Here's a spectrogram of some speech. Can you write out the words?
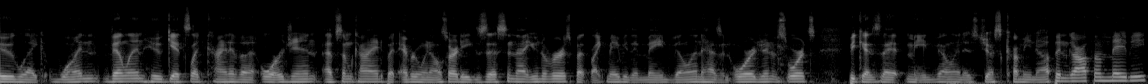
who, like, one villain who gets, like, kind of an origin of some kind, but everyone else already exists in that universe. But, like, maybe the main villain has an origin of sorts because that main villain is just coming up in Gotham, maybe.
